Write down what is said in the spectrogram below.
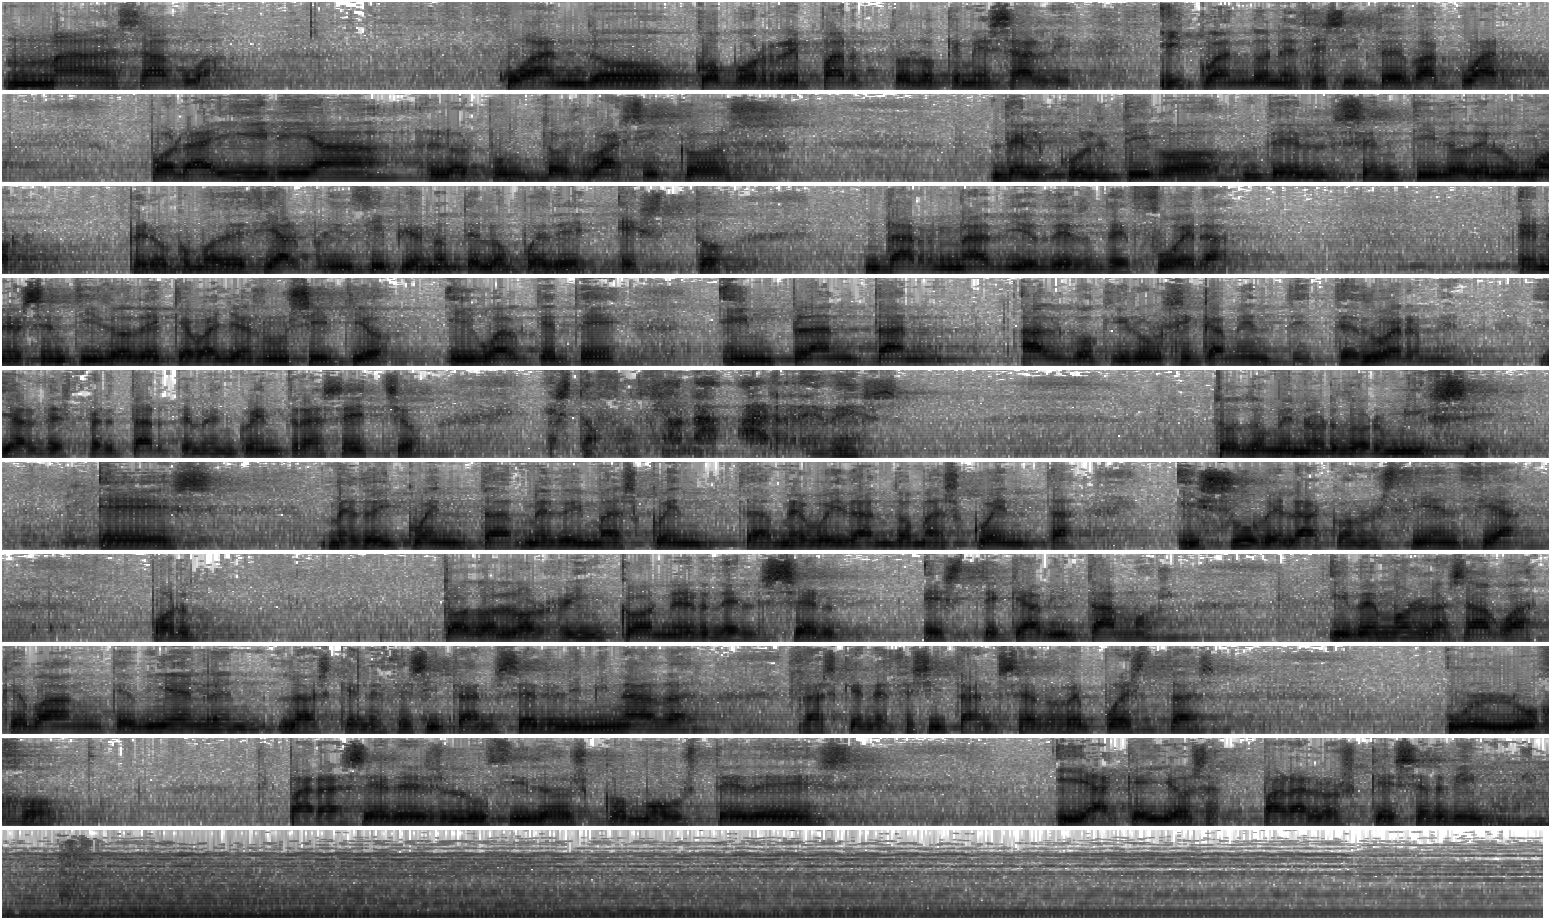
más agua, cuando cómo reparto lo que me sale y cuando necesito evacuar, por ahí iría los puntos básicos del cultivo del sentido del humor. Pero como decía al principio, no te lo puede esto dar nadie desde fuera, en el sentido de que vayas a un sitio igual que te implantan algo quirúrgicamente, te duermen y al despertar te lo encuentras hecho, esto funciona al revés. Todo menos dormirse es me doy cuenta, me doy más cuenta, me voy dando más cuenta y sube la conciencia por todos los rincones del ser este que habitamos y vemos las aguas que van, que vienen, las que necesitan ser eliminadas, las que necesitan ser repuestas. Un lujo para seres lúcidos como ustedes y aquellos para los que servimos.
